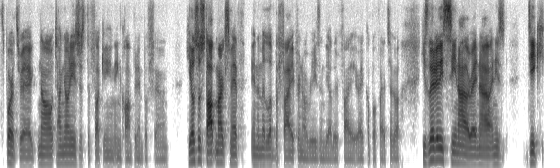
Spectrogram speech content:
Sports rig. No, Tognoni is just a fucking incompetent buffoon. He also stopped Mark Smith in the middle of the fight for no reason. The other fight, right? A couple fights ago. He's literally senile right now, and he's DQ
